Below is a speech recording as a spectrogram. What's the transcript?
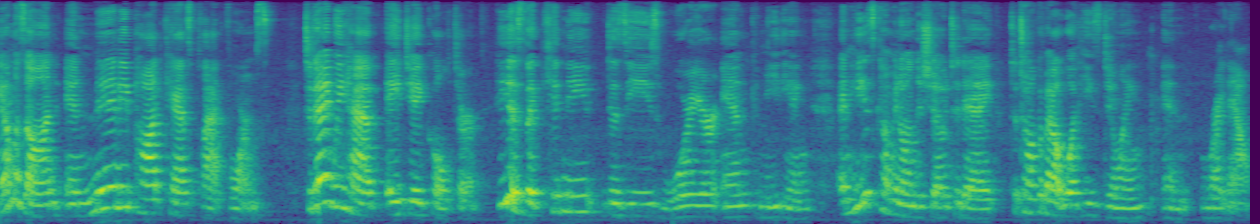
Amazon, and many podcast platforms. Today we have AJ Coulter. He is the kidney disease warrior and comedian, and he's coming on the show today to talk about what he's doing in right now.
